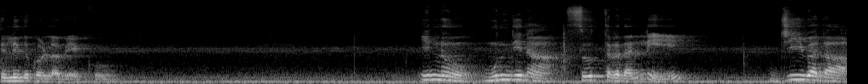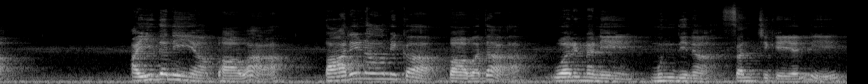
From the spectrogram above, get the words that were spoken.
ತಿಳಿದುಕೊಳ್ಳಬೇಕು. ಇನ್ನು ಮುಂದಿನ ಸೂತ್ರದಲ್ಲಿ ಜೀವದ ಐದನೆಯ ಭಾವ ಪಾರಿಣಾಮಿಕ ಭಾವದ ವರ್ಣನೆ ಮುಂದಿನ ಸಂಚಿಕೆಯಲ್ಲಿ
